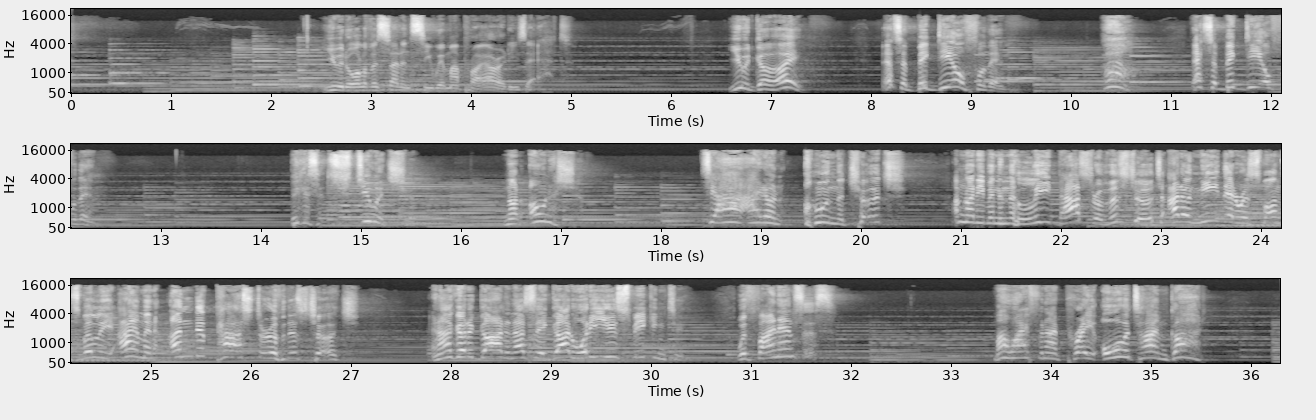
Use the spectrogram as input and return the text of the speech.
you would all of a sudden see where my priorities are at. You would go, hey, that's a big deal for them. Oh, that's a big deal for them. Because it's stewardship, not ownership. See, I, I don't own the church. I'm not even the lead pastor of this church. I don't need that responsibility. I am an under pastor of this church. And I go to God and I say, God, what are you speaking to? with finances? My wife and I pray all the time God,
